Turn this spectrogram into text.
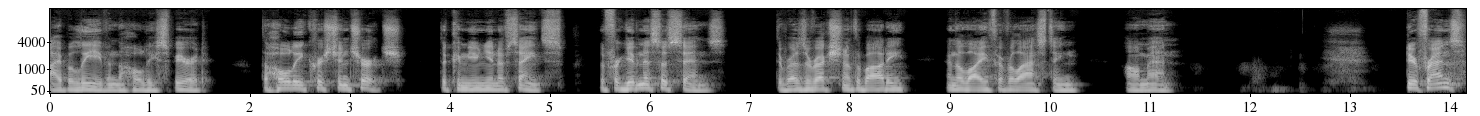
I believe in the Holy Spirit, the holy Christian church, the communion of saints, the forgiveness of sins, the resurrection of the body, and the life everlasting. Amen. Dear friends,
